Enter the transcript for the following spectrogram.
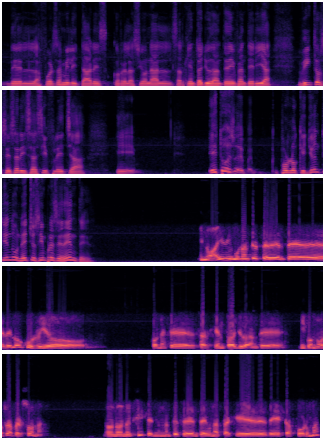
de las fuerzas militares con relación al sargento ayudante de infantería Víctor César Isasi Flecha. Eh, esto es, eh, por lo que yo entiendo, un hecho sin precedentes. Y no hay ningún antecedente de lo ocurrido con este sargento ayudante ni con otra persona. No, no, no existe ningún antecedente de un ataque de, esta forma.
